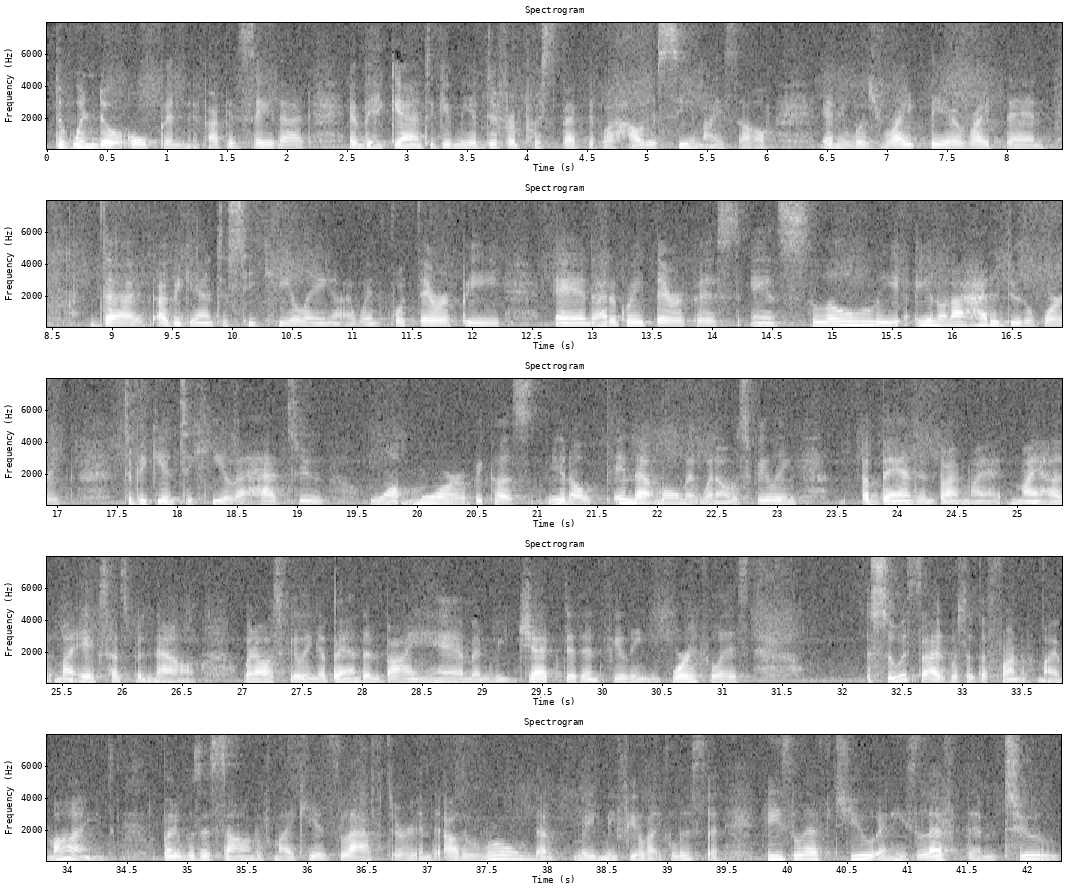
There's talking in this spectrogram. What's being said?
the window open if i can say that and began to give me a different perspective of how to see myself and it was right there right then that I began to seek healing. I went for therapy and I had a great therapist. And slowly, you know, and I had to do the work to begin to heal. I had to want more because you know in that moment when I was feeling abandoned by my my my ex-husband now when I was feeling abandoned by him and rejected and feeling worthless suicide was at the front of my mind. But it was the sound of my kids laughter in the other room that made me feel like listen he's left you and he's left them too.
